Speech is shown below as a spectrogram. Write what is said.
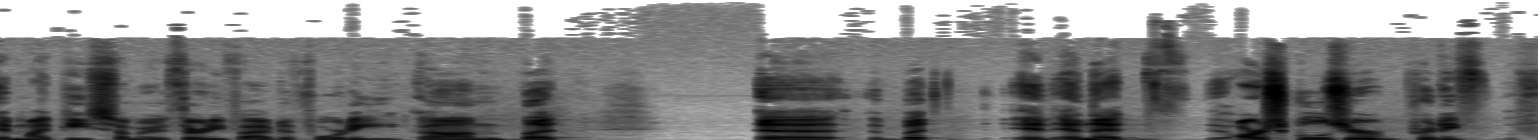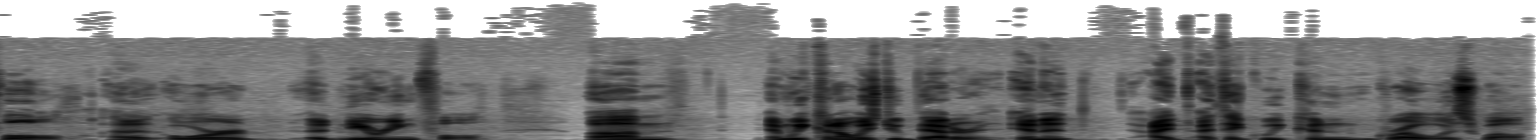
It might be somewhere thirty-five to forty, um, but uh, but and, and that our schools are pretty full uh, or uh, nearing full, um, and we can always do better. And it, I, I think we can grow as well.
